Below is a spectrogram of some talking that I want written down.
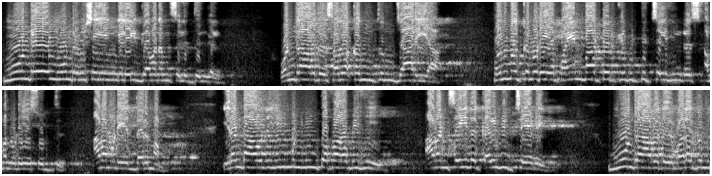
மூன்றே மூன்று விஷயங்களில் கவனம் செலுத்துங்கள். ஒன்றாவது சதகந்தும் ஜாரியா. பொதுமக்களுடைய பயன்பாட்டிற்கு விட்டு செல்கின்ற அவனுடைய சொத்து அவனுடைய தர்மம். இரண்டாவது இல்முன் அவன் செய்த கல்வி சேவை. மூன்றாவது வலதும்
